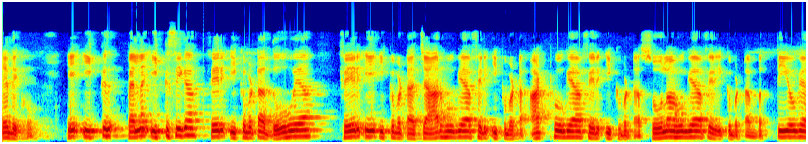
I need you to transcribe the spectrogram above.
ਇਹ ਦੇਖੋ, ਇਹ ਇੱਕ, ਪਹਿਲਾਂ ਇੱਕ ਸੀਗਾ, ਫਿਰ 1/2 ਹੋਇਆ ਫਿਰ ਇਹ 1/4 ਹੋ ਗਿਆ, ਫਿਰ 1/8 ਹੋ ਗਿਆ, ਫਿਰ 1/16 ਹੋ ਗਿਆ, ਫਿਰ 1/32 ਹੋ ਗਿਆ,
